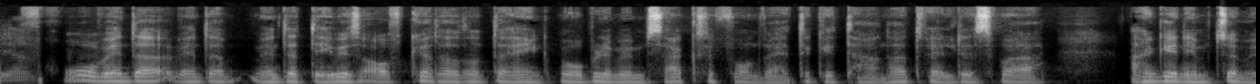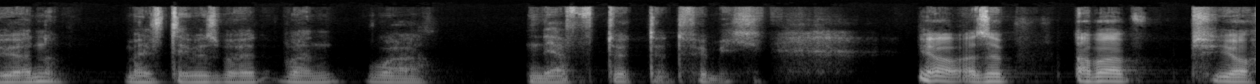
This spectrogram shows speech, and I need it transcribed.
ja. froh wenn, der, wenn, der, wenn der Davis aufgehört hat und der Hank Mobley mit dem Saxophon weitergetan hat, weil das war angenehm zum Hören. Miles Davis war, war, war nervtötend für mich. Ja, also, aber ja,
